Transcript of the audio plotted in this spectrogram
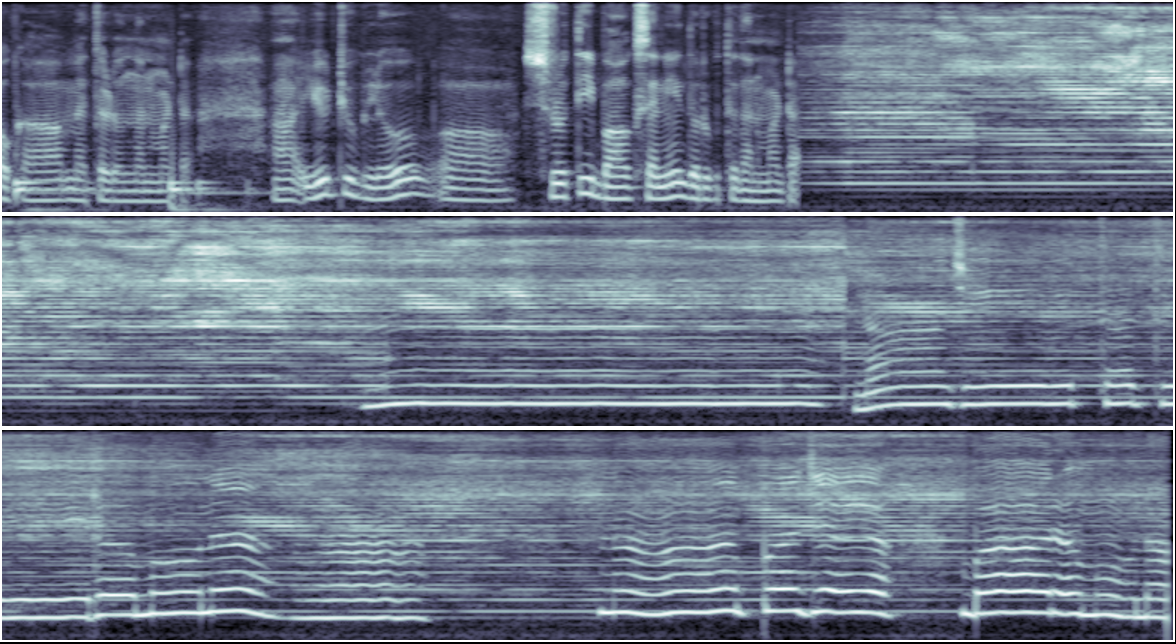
ఒక మెథడ్ ఉందన్నమాట. యూట్యూబ్లో శృతి బాక్స్ అని దొరుకుతుంది అనమాట నా జీవిత తీరమున నా పజయ భారమునా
